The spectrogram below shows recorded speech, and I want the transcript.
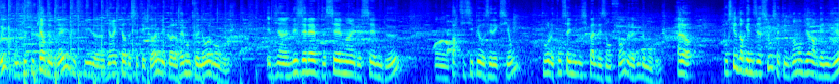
Oui, je suis Pierre Debré, je suis le directeur de cette école, l'école Raymond Queneau à Montrouge. Eh bien, les élèves de CM1 et de CM2 ont participé aux élections pour le conseil municipal des enfants de la ville de Montrouge. Alors, pour ce qui est de l'organisation, c'était vraiment bien organisé,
